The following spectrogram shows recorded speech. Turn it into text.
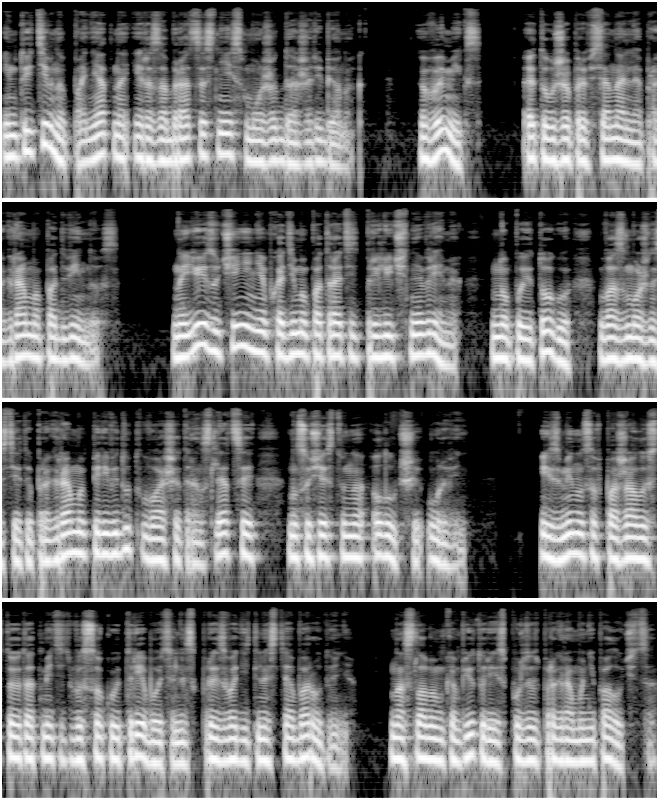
интуитивно понятна и разобраться с ней сможет даже ребенок. VMix – это уже профессиональная программа под Windows. На ее изучение необходимо потратить приличное время – но по итогу возможности этой программы переведут ваши трансляции на существенно лучший уровень. Из минусов, пожалуй, стоит отметить высокую требовательность к производительности оборудования. На слабом компьютере использовать программу не получится.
